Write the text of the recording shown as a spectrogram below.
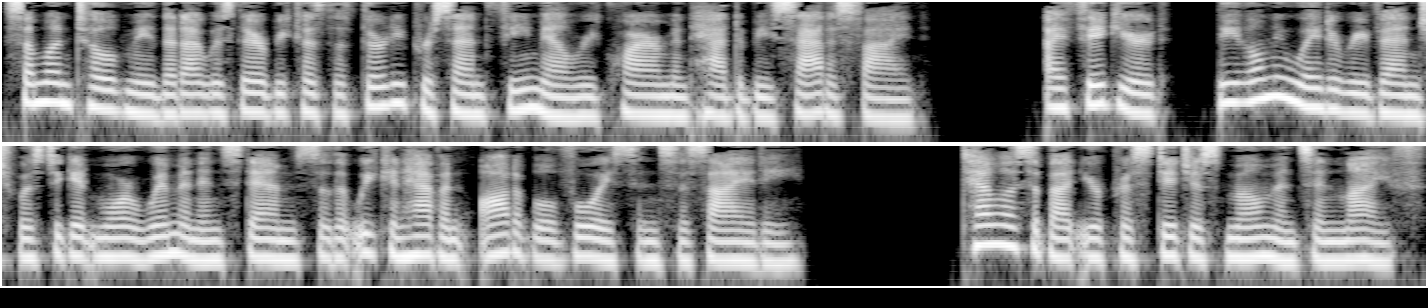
someone told me that I was there because the 30% female requirement had to be satisfied. I figured, the only way to revenge was to get more women in STEM so that we can have an audible voice in society. Tell us about your prestigious moments in life.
